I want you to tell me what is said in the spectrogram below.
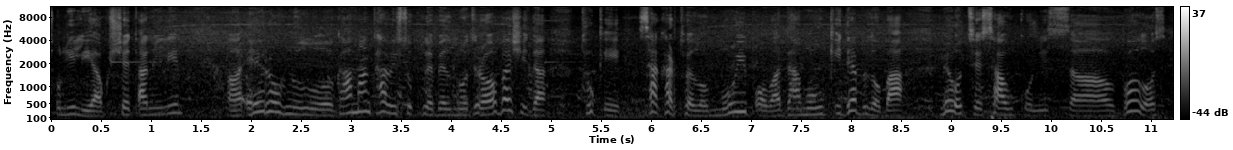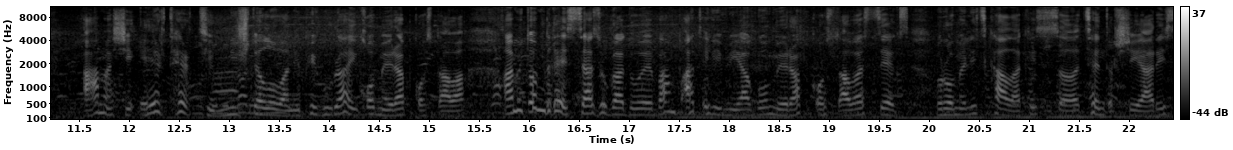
წვლილი აქვს შეტანილი ეროვნულ გამანთავისუფლებელ მოძრაობაში და თუკი საქართველოს მოიპოვა დამოუკიდებლობა მე-20 საუკუნის ბოლოს ამაში ერთ-ერთი მნიშვნელოვანი ფიგურა იყო მერაბ კოსტავა. ამიტომ დღეს საზოგადოებამ პატივი მიაგო მერაბ კოსტავას ძეგლს, რომელიც ქალაქის ცენტრში არის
